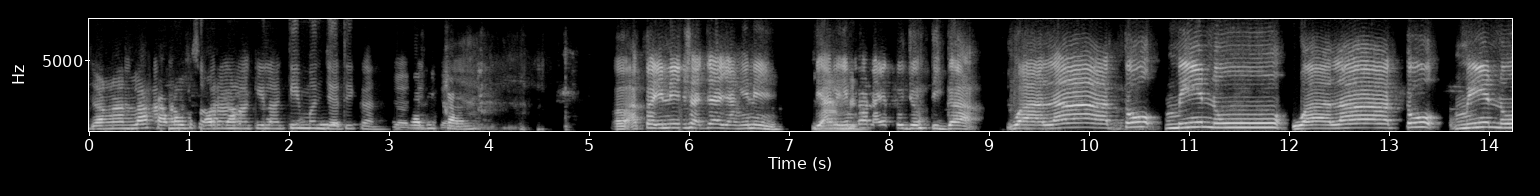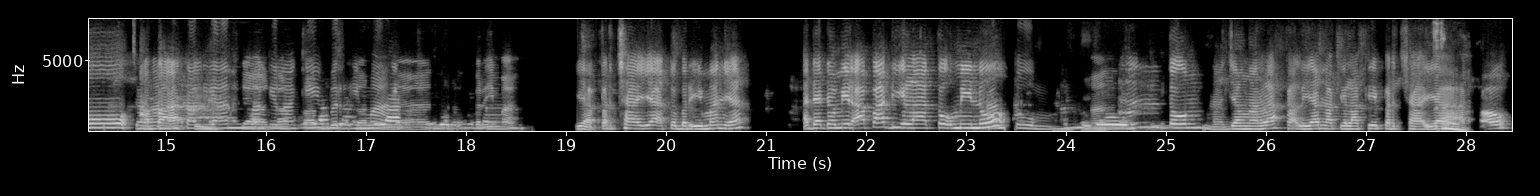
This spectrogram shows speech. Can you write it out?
Janganlah kamu seorang laki-laki menjadikan. jadikan. Eh, atau ini saja yang ini di Ali. Imran ayat 73. Wala tu'minu wala tu'minu apa Janganlah artinya? kalian laki-laki beriman. Beriman. Ya, percaya atau beriman ya. Ada domir apa di la tu'minu? Antum. Antum. Nah, janganlah kalian laki-laki percaya atau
